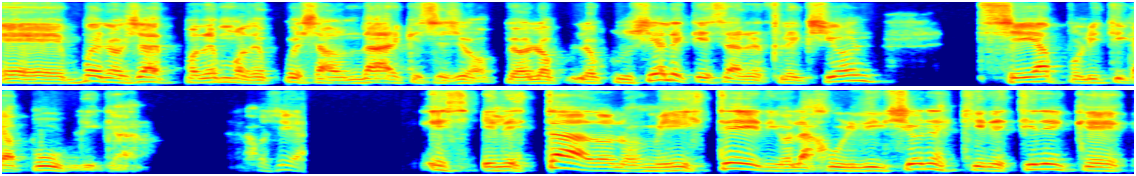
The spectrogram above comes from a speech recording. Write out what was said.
eh, bueno, ya podemos después ahondar, qué sé yo, pero lo, crucial es que esa reflexión sea política pública. O sea, es el Estado, los ministerios, las jurisdicciones quienes tienen que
